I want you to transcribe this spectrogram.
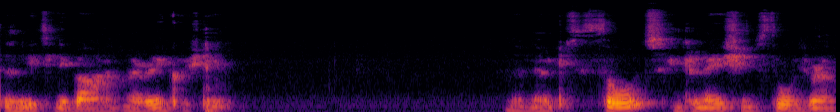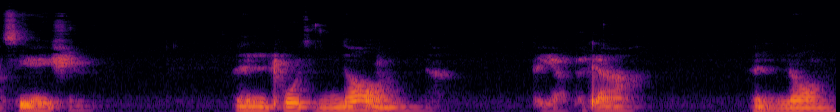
Doesn't lead to Nibbana. I relinquished it. And notice thoughts, inclinations, thoughts, renunciation. And then towards non vyapada and non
